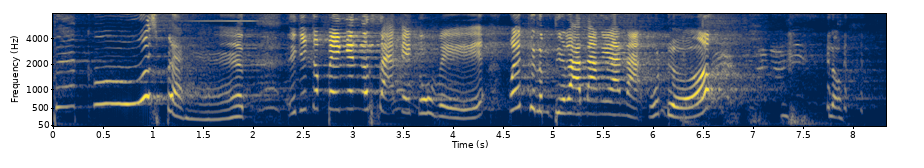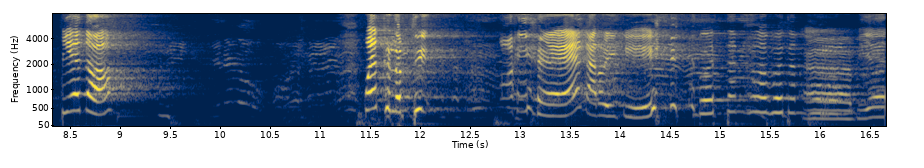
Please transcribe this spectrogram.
bagus banget. Iki kepengin ngersake kowe. Kowe gelem dilanangi anakku, Nduk. Loh, piye to? Kowe gelem di Oh iya, karo iki. Boten kula boten Eh, piye?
